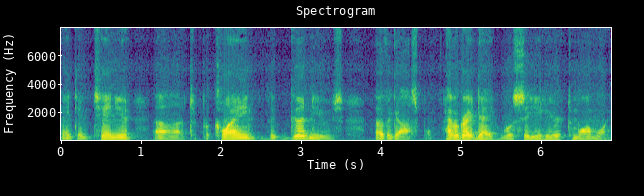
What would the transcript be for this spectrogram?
and continue to proclaim the good news of the gospel. Have a great day. We'll see you here tomorrow morning.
